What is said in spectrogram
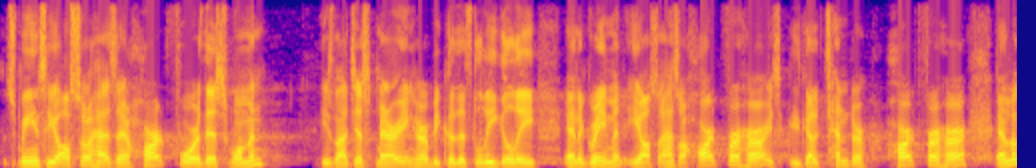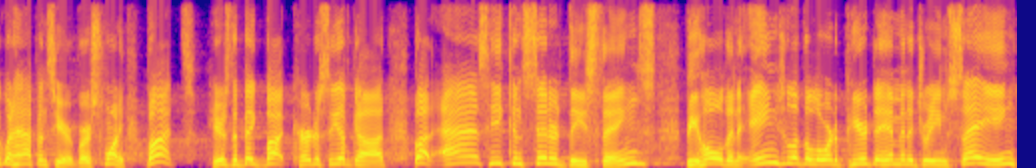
which means he also has a heart for this woman. He's not just marrying her because it's legally an agreement. He also has a heart for her. He's, he's got a tender heart for her. And look what happens here, verse 20. But, here's the big but, courtesy of God. But as he considered these things, behold, an angel of the Lord appeared to him in a dream, saying,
